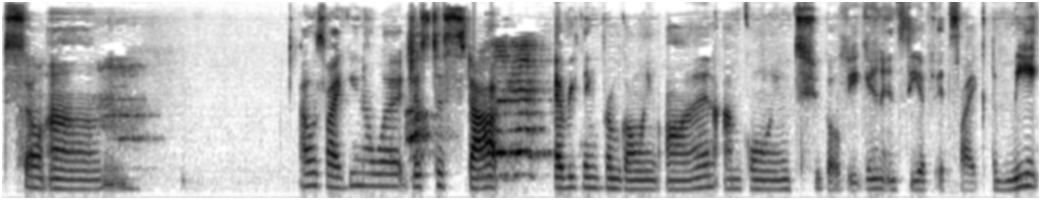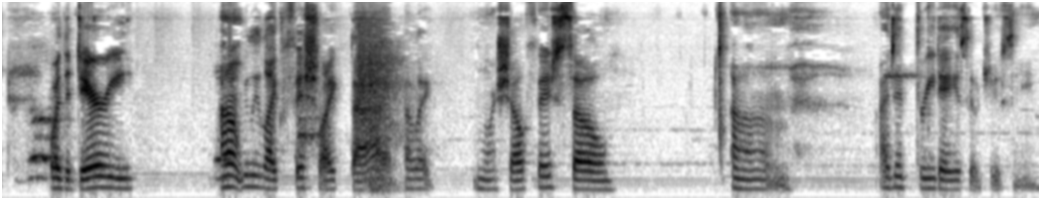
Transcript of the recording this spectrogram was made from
so, um, I was like, you know what? Just to stop everything from going on, I'm going to go vegan and see if it's like the meat or the dairy. I don't really like fish like that. I like more shellfish. So, um, I did three days of juicing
